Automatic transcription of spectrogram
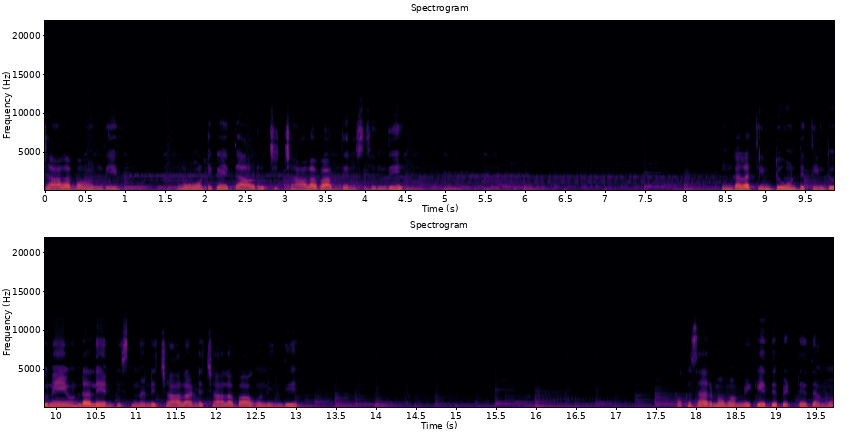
చాలా బాగుంది. నోటికైతే ఆ రుచి చాలా బాగా తెలుస్తుంది. ఇంకా అలా తింటూ ఉంటే తింటూనే ఉండాలి అనిపిస్తుందండి. చాలా అంటే చాలా బాగుండింది. ఒకసారి మా మమ్మీకి అయితే పెట్టేద్దాము.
